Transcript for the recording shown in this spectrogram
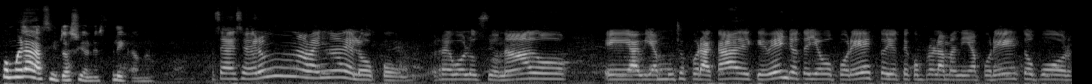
cómo era la situación? Explícame. O sea, eso era una vaina de loco, revolucionado. eh, había muchos por acá de que ven, yo te llevo por esto, yo te compro la manilla por esto, por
